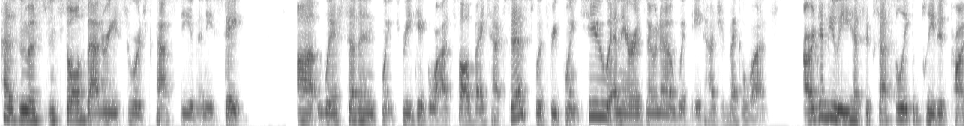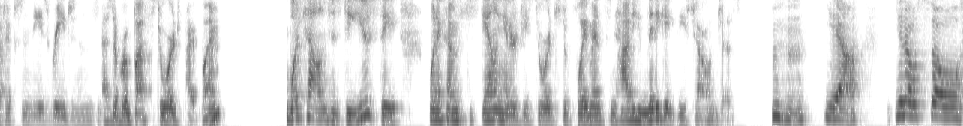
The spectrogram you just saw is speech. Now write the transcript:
has the most installed battery storage capacity of any state uh, with 7.3 gigawatts, followed by Texas with 3.2 and Arizona with 800 megawatts. RWE has successfully completed projects in these regions as a robust storage pipeline. What challenges do you see when it comes to scaling energy storage deployments, and how do you mitigate these challenges? Mm-hmm. Yeah. You know, so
